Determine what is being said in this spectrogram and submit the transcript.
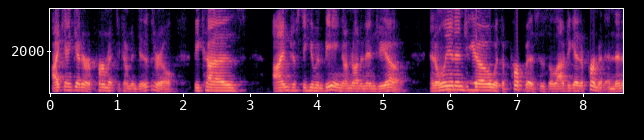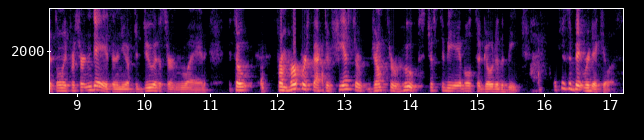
I can't get her a permit to come into Israel because I'm just a human being. I'm not an NGO. And only an NGO with a purpose is allowed to get a permit. And then it's only for certain days. And then you have to do it a certain way. And so, from her perspective, she has to jump through hoops just to be able to go to the beach, which is a bit ridiculous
